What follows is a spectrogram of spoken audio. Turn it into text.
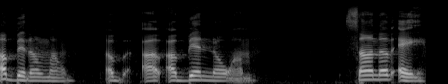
Abinoam, Abinoam, son of A,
